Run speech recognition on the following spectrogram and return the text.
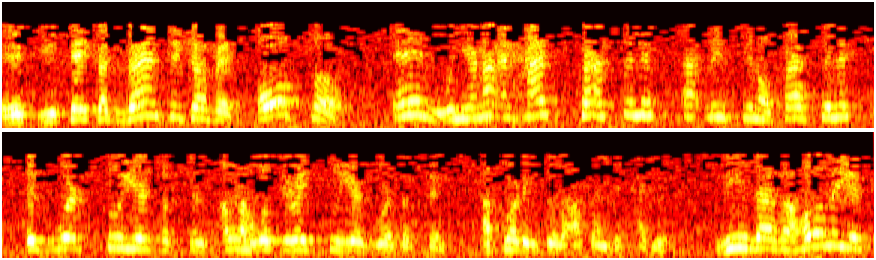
If you take advantage of it, also, and when you're not in Hajj, fasting it, at least you know, fasting it is worth two years of sins. Allah will erase two years worth of sin, according to the authentic hadith. These are the holiest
